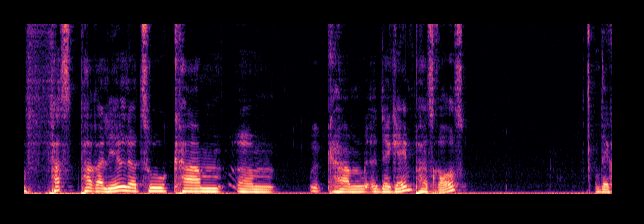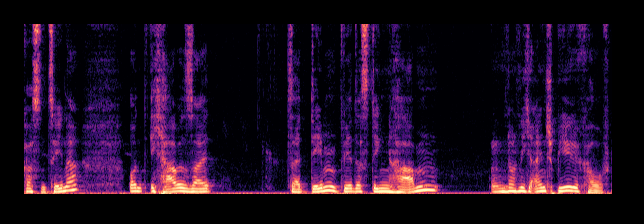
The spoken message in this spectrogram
Fast parallel dazu kam, ähm, kam der Game Pass raus. Der kostet 10er. Und ich habe seit seitdem wir das Ding haben, noch nicht ein Spiel gekauft.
